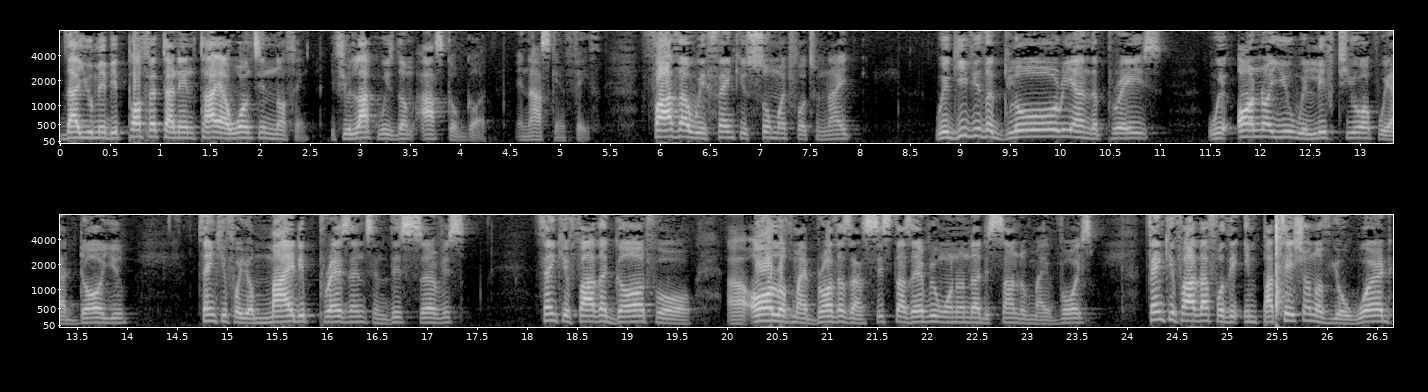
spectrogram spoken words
that you may be perfect and entire, wanting nothing. If you lack wisdom, ask of God and ask in faith. Father, we thank you so much for tonight. We give you the glory and the praise. We honor you, we lift you up, we adore you. Thank you for your mighty presence in this service. Thank you, Father God, for uh, all of my brothers and sisters, everyone under the sound of my voice. Thank you, Father, for the impartation of your word,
